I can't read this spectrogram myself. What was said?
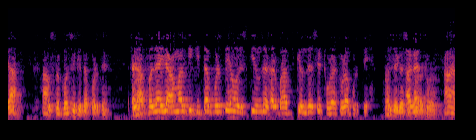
ہاں۔ اس میں کون سی کتاب پڑھتے ہیں؟ فضائل اعمال کی کتاب پڑھتے ہیں اور اس کے اندر ہر باب کے اندر سے تھوڑا تھوڑا پڑھتے ہیں۔ ہر جگہ سے اگر تھوڑا ہاں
